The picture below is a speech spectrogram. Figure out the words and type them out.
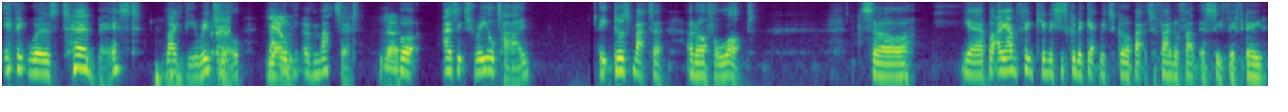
if it was turn based, like the original, that Yeah, wouldn't have mattered. No. But as it's real time, it does matter an awful lot. So, yeah, but I am thinking this is going to get me to go back to Final Fantasy 15.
